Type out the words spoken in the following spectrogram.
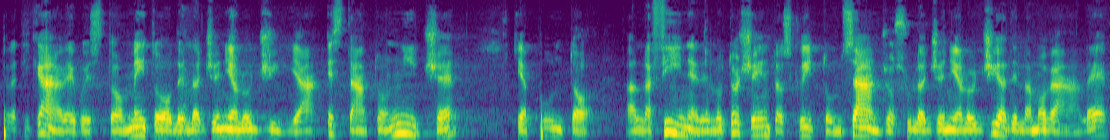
praticare questo metodo della genealogia è stato Nietzsche, che appunto alla fine dell'Ottocento ha scritto un saggio sulla genealogia della morale,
